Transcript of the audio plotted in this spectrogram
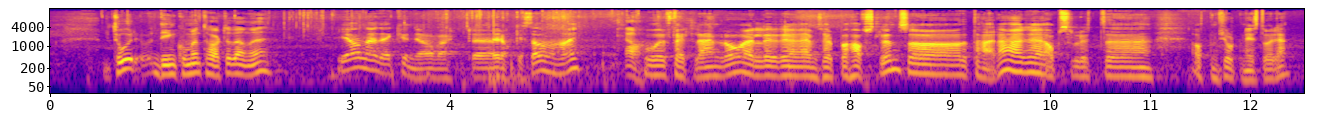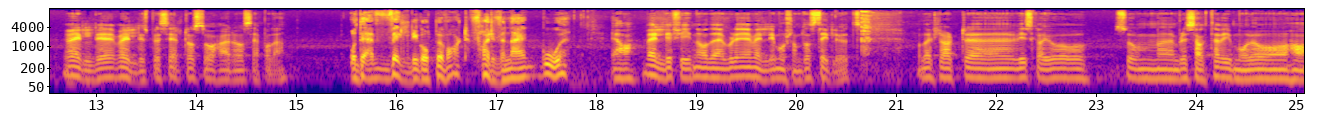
Tor, din kommentar til denne? Ja, nei, det kunne jo ha vært eh, Rakkestad, denne her. Ja. Hvor feltleiren lå, eller eh, eventuelt på Hafslund. Så dette her er eh, absolutt eh, 1814-historie. Veldig, veldig spesielt å stå her og se på den. Og det er veldig godt bevart. Farvene er gode. Ja, veldig fin, og det blir veldig morsomt å stille ut. Og det er klart, eh, vi skal jo, som eh, blir sagt her, vi må jo ha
